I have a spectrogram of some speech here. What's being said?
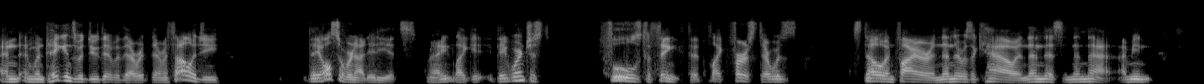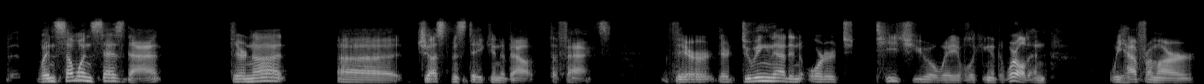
And, and when pagans would do that with their, their mythology, they also were not idiots, right? Like it, they weren't just fools to think that like first there was snow and fire and then there was a cow and then this and then that. I mean, when someone says that, they're not uh, just mistaken about the facts. They're they're doing that in order to teach you a way of looking at the world. And we have from our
